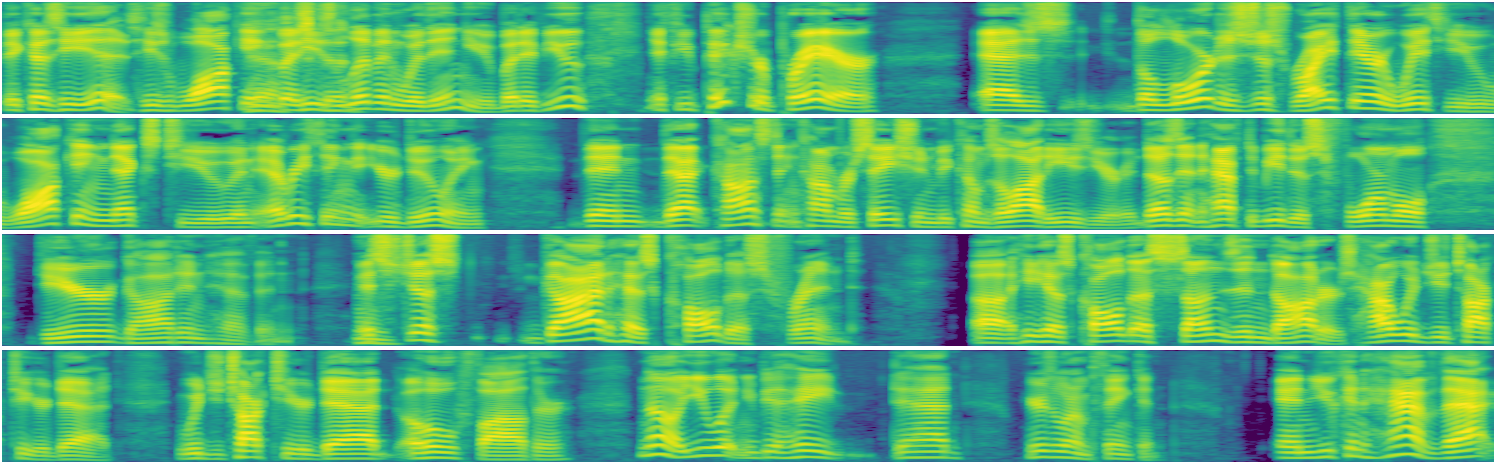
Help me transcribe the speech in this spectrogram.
Because he is. He's walking, Yeah, but he's good. living within you. But if you if you picture prayer as the Lord is just right there with you, walking next to you in everything that you're doing, then that constant conversation becomes a lot easier. It doesn't have to be this formal, dear God in heaven. It's just God has called us friend. Uh, he has called us sons and daughters. How would you talk to your dad? Would you talk to your dad, oh, father? No, you wouldn't be, hey, dad, here's what I'm thinking and you can have that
